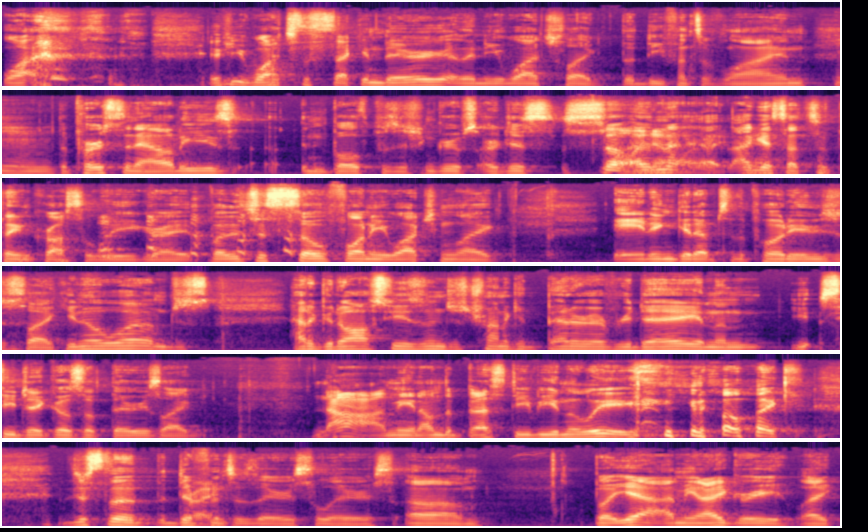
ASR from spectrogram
if you watch the secondary and then you watch like the defensive line, mm. the personalities in both position groups are just so. I, know, right? I, guess that's the thing across the league, right? But it's just so funny watching like Aidan get up to the podium. He's just like, you know what? I'm just had a good off season, just trying to get better every day. And then CJ goes up there. He's like, Nah, I mean, I'm the best DB in the league. you know, like just the, the differences right. there is hilarious. Um, but yeah, I mean, I agree. Like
